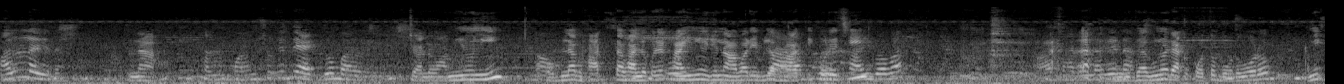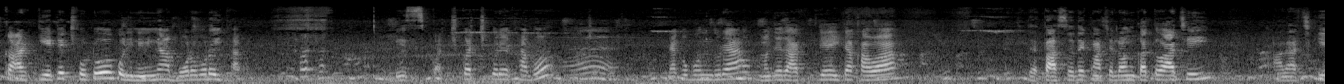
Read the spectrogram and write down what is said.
ভালো লাগে না। না। চলো আমিও নিই। ওগুলা ভাতটা ভালো করে খাইনি ওই জন্য আবার এগুলো ভাতই করেছি। দেখো কত বড় বড়। আমি কাট কেটে ছোটও করিনি না বড় বড়ই থাক। বেশ কচকচ করে খাব। হ্যাঁ। দেখো বন্ধুরা আমাদের রাত্রে এটা খাওয়া। তার সাথে কাঁচা লঙ্কা তো আছেই। আর আজকে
